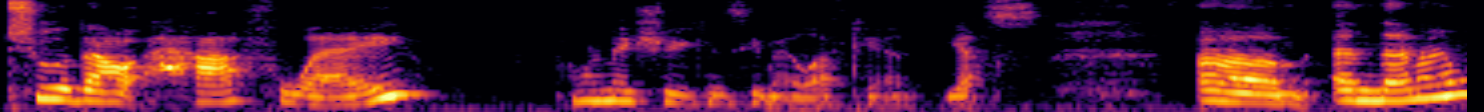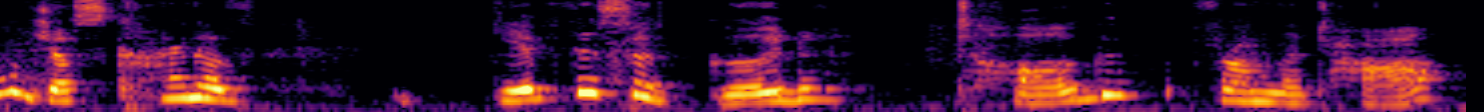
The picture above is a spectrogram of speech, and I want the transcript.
to about halfway. I want to make sure you can see my left hand. Yes. Um, and then I will just kind of give this a good tug from the top.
